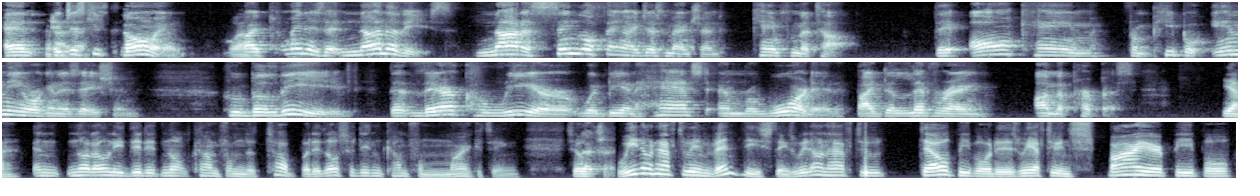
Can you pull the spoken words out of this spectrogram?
And yeah, it just keeps going. Wow. My point is that none of these, not a single thing I just mentioned, came from the top. They all came from people in the organization who believed that their career would be enhanced and rewarded by delivering on the purpose. Yeah, and not only did it not come from the top, but it also didn't come from marketing. So right. we don't have to invent these things. We don't have to tell people what it is. We have to inspire people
